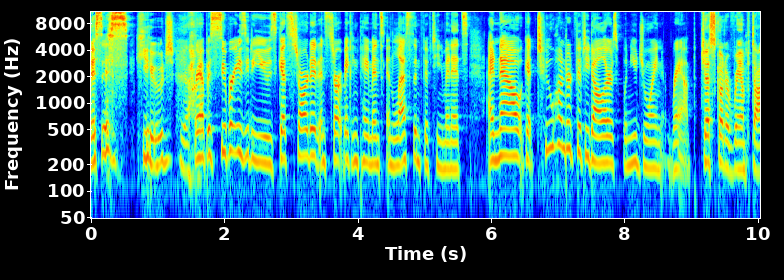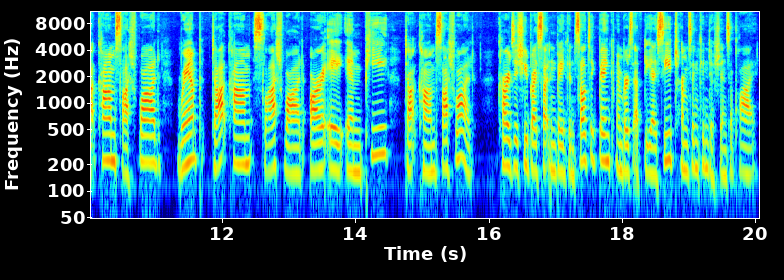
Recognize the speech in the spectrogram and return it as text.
This is huge. Yeah. Ramp is super easy to use. Get started and start making payments in less than 15 minutes. And now get $250 when you join Ramp. Just go to ramp.com slash WAD, ramp.com slash WAD, R-A-M-P dot com slash WAD. Cards issued by Sutton Bank and Celtic Bank, members FDIC, terms and conditions apply.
